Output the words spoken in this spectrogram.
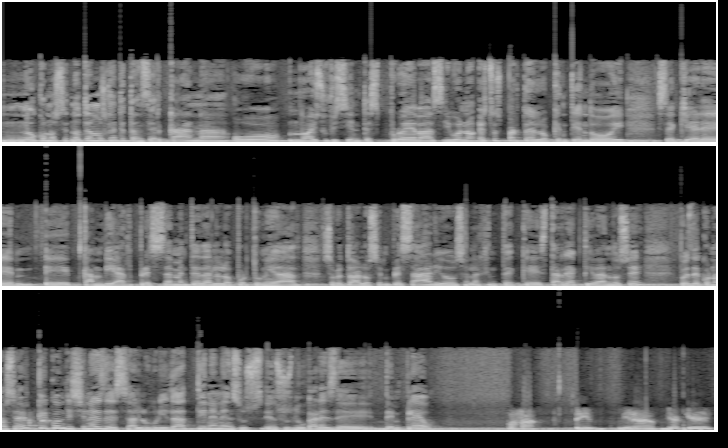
no conoce, no tenemos gente tan cercana o no hay suficientes pruebas. Y bueno, esto es parte de lo que entiendo hoy se quiere eh, cambiar, precisamente darle la oportunidad, sobre todo a los empresarios, a la gente que está reactivándose, pues de conocer qué condiciones de salubridad tienen en sus, en sus lugares de, de empleo. Ajá, sí, mira, ya que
